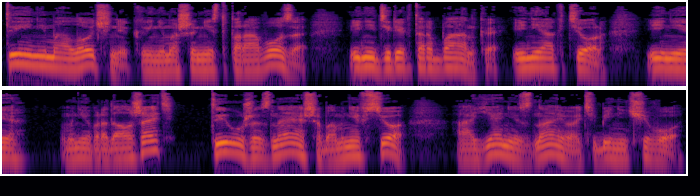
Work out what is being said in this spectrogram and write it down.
«Ты не молочник, и не машинист паровоза, и не директор банка, и не актер, и не... Мне продолжать? Ты уже знаешь обо мне все, а я не знаю о тебе ничего.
